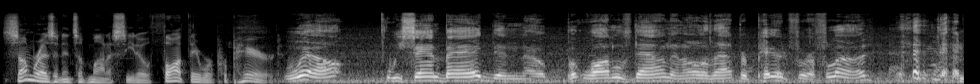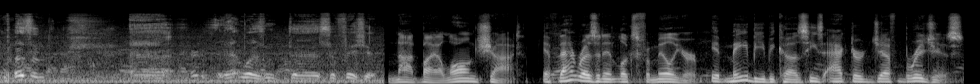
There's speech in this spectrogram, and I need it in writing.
Some residents of Montecito thought they were prepared. Well, we sandbagged and uh, put wattles down and all of that, prepared for a flood. that wasn't uh, that wasn't uh, sufficient. Not by a long shot. If that resident looks familiar, it may be because he's actor Jeff Bridges.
